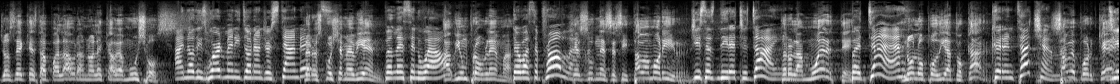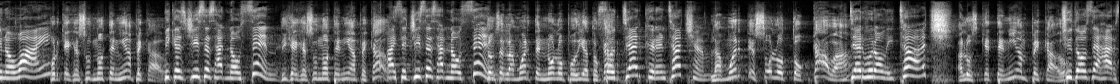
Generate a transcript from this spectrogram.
Yo sé que esta palabra no le cabe a muchos. I know this word, many don't understand Pero it. escúcheme bien. But listen well, Había un problema. there was a problem. Jesús necesitaba morir, Jesus needed to die. pero la muerte But death no lo podía tocar. couldn't touch him. ¿Sabe por qué? Do you know why? Porque Jesús no tenía pecado. Because Jesus had no sin. Dije, Jesús no tenía pecado. I said Jesus had no sin. Entonces la muerte no lo podía So tocar. death couldn't touch him. La muerte solo tocaba Death would only touch a los que tenían pecado to those that had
